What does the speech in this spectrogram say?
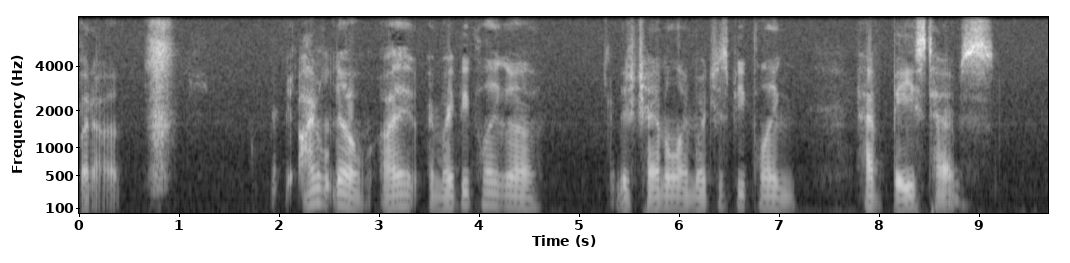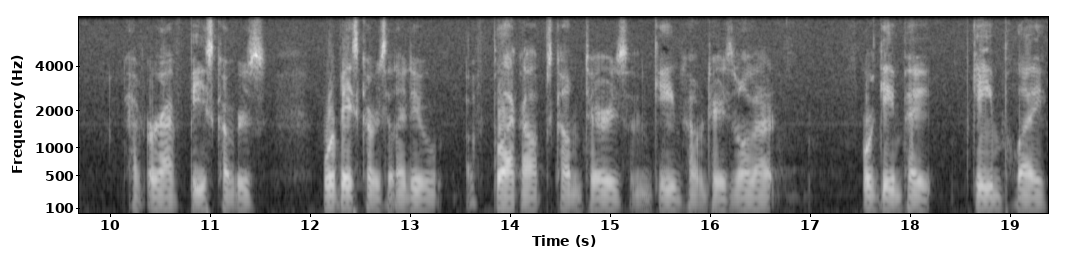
But uh. I don't know. I I might be playing uh this channel. I might just be playing have bass tabs have or have bass covers more bass covers than I do of Black Ops commentaries and game commentaries and all that or gameplay gameplay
